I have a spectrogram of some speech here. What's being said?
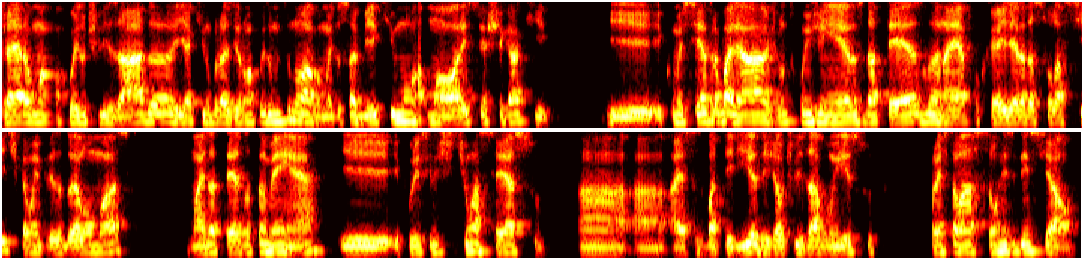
já era uma coisa utilizada e aqui no Brasil era uma coisa muito nova, mas eu sabia que uma, uma hora isso ia chegar aqui. E, e, comecei a trabalhar junto com engenheiros da Tesla, na época ele era da SolarCity, que é uma empresa do Elon Musk, mas a Tesla também é, e, e por isso eles tinham acesso a, a, a essas baterias e já utilizavam isso para instalação residencial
